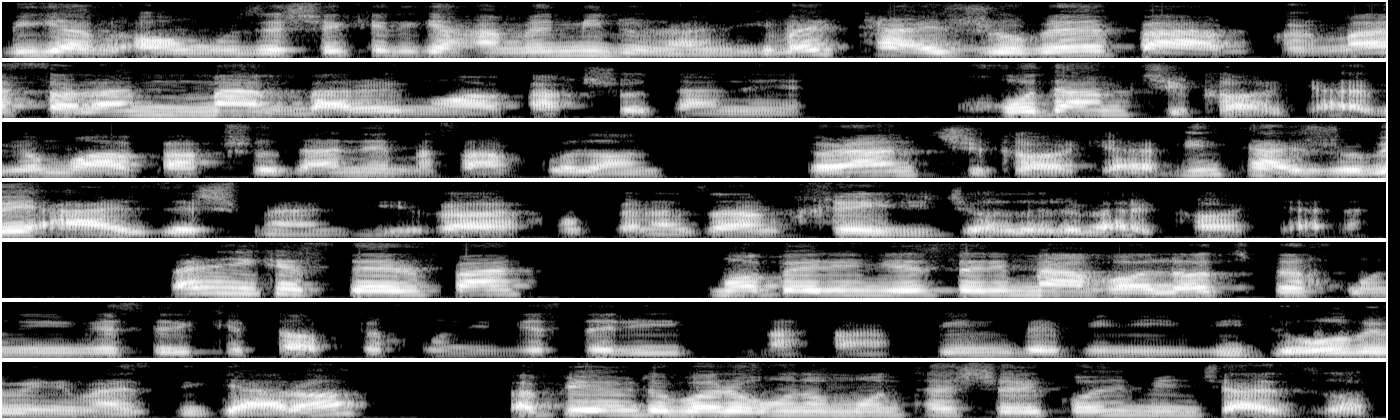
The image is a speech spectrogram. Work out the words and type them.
میگم آموزشه که دیگه همه می‌دونن دیگه ولی تجربه فرق کنه مثلا من برای موفق شدن خودم چی کار کردم؟ یا موفق شدن مثلا فلان برند چی کار کردم؟ این تجربه ارزشمندیه و خب به نظرم خیلی جا داره برای کار کردن. ولی اینکه صرفا ما بریم یه سری مقالات بخونیم یه سری کتاب بخونیم یه سری مثلا فیلم ببینیم ویدیو ببینیم از دیگران و بیایم دوباره اونو منتشر کنیم. این جذاب.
